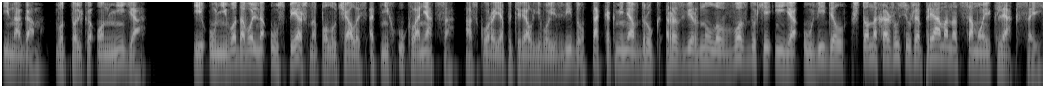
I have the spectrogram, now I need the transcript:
и ногам. Вот только он не я. И у него довольно успешно получалось от них уклоняться, а скоро я потерял его из виду, так как меня вдруг развернуло в воздухе, и я увидел, что нахожусь уже прямо над самой кляксой.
